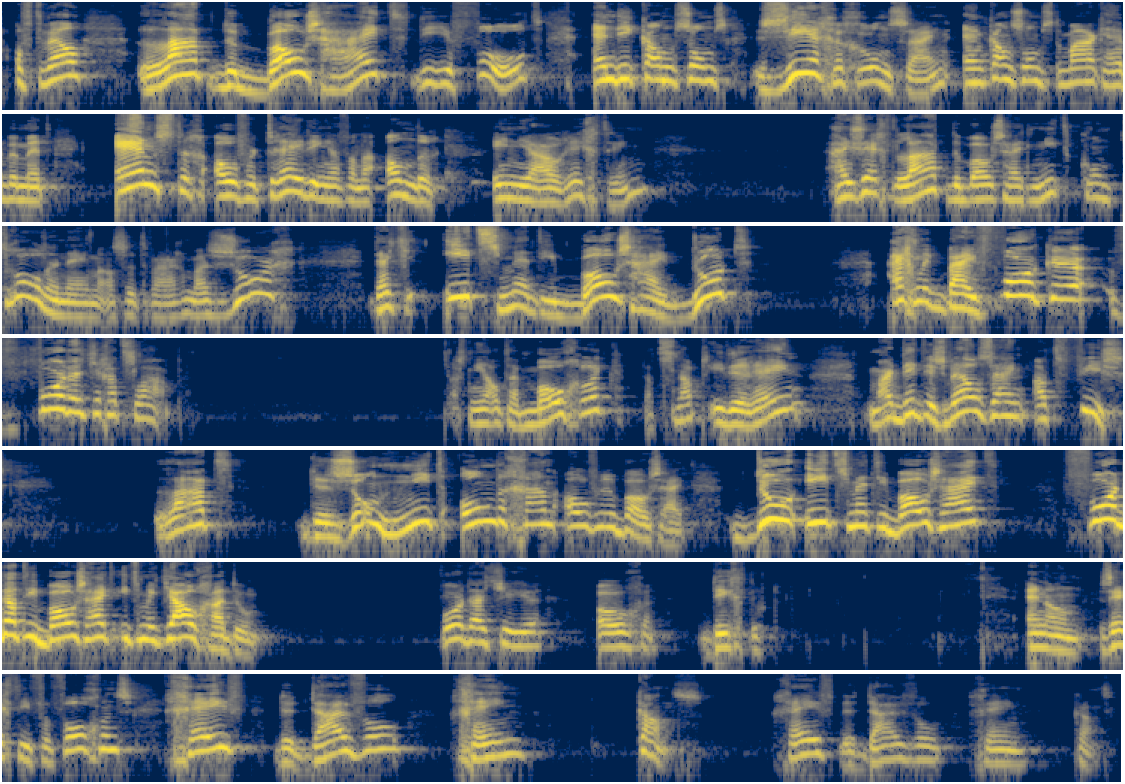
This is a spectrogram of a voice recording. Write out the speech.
Oftewel, laat de boosheid die je voelt, en die kan soms zeer gegrond zijn en kan soms te maken hebben met ernstige overtredingen van de ander in jouw richting. Hij zegt, laat de boosheid niet controle nemen als het ware, maar zorg dat je iets met die boosheid doet, eigenlijk bij voorkeur voordat je gaat slapen. Dat is niet altijd mogelijk, dat snapt iedereen, maar dit is wel zijn advies. Laat de zon niet ondergaan over uw boosheid. Doe iets met die boosheid voordat die boosheid iets met jou gaat doen. Voordat je je ogen dicht doet. En dan zegt hij vervolgens: geef de duivel geen kans. Geef de duivel geen kans.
